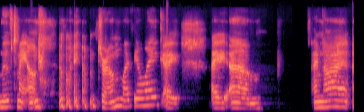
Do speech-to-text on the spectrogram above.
moved my own my own drum, I feel like. I I um I'm not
